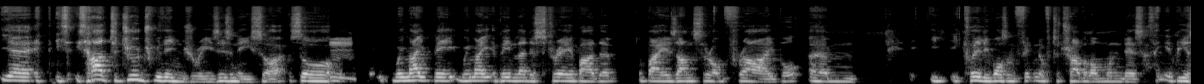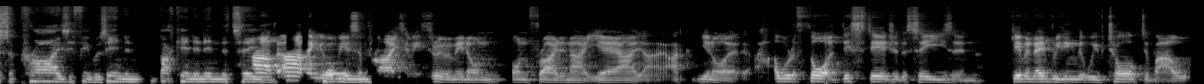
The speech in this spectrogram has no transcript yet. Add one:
yeah, it, it's, it's hard to judge with injuries, isn't he? So so mm. we might be we might have been led astray by the by his answer on Fry, but um, he, he, clearly wasn't fit enough to travel on Mondays. I think it'd be a surprise if he was in and back in and in the team. I, I think it would be a um, surprise if he threw him in on on Friday night. Yeah, I, I, you know, I would have thought at this stage of the season, given everything that we've talked about,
